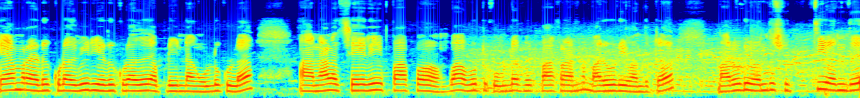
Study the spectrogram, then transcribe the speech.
கேமரா எடுக்கக்கூடாது வீடியோ எடுக்கக்கூடாது அப்படின்ட்டாங்க உள்ளுக்குள்ளே. அதனால் சரி பார்ப்போம் வா வீட்டுக்கு உள்ளே போய் பார்க்கலான்ட்டு மறுபடியும் வந்துட்டோம். மறுபடியும் வந்து சுற்றி வந்து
